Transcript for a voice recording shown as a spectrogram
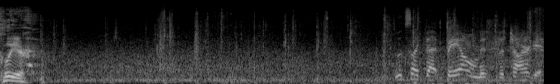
clear. Looks like that bale missed the target.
